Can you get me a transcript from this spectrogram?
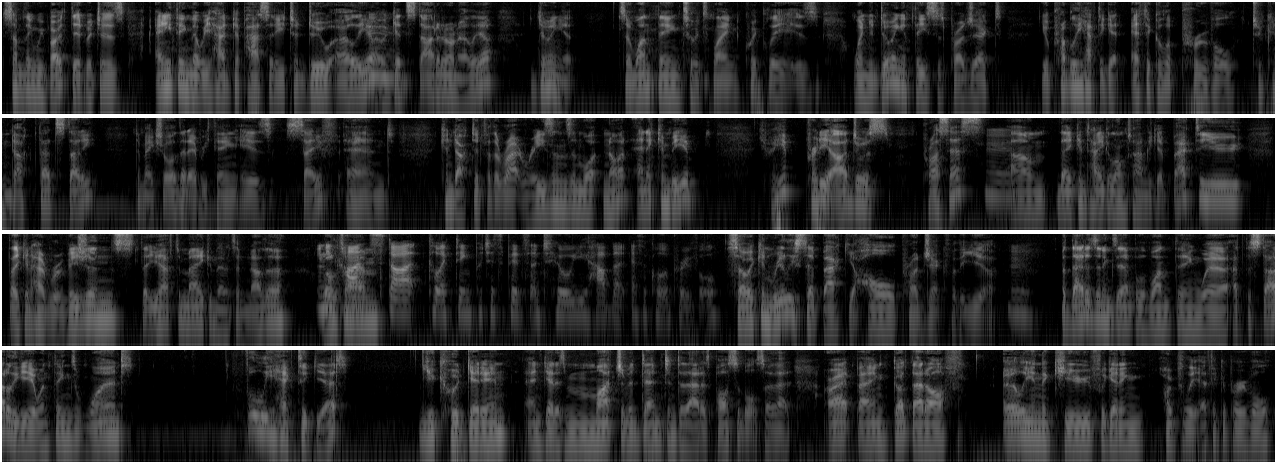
something we both did, which is anything that we had capacity to do earlier or get started on earlier, doing it. So one thing to explain quickly is when you're doing a thesis project, you'll probably have to get ethical approval to conduct that study to make sure that everything is safe and conducted for the right reasons and whatnot. And it can be a, can be a pretty arduous process. Um, they can take a long time to get back to you. They can have revisions that you have to make, and then it's another And long you can't time. start collecting participants until you have that ethical approval. So it can really set back your whole project for the year. But that is an example of one thing where at the start of the year, when things weren't fully hectic yet, you could get in and get as much of a dent into that as possible. So that, all right, bang, got that off. early in the queue for getting hopefully ethic approval,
